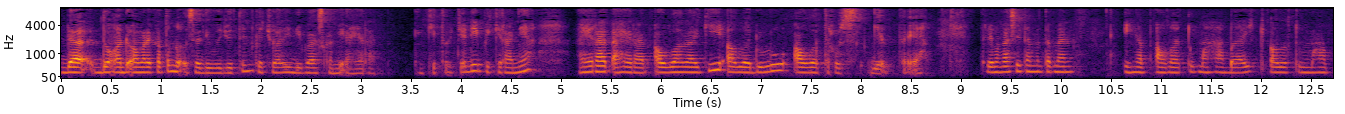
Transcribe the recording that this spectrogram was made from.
Doa-doa mereka tuh nggak usah diwujudin kecuali dibalaskan di akhirat. Gitu. Jadi pikirannya akhirat akhirat Allah lagi, Allah dulu, Allah terus gitu ya. Terima kasih teman-teman. Ingat Allah tuh maha baik, Allah tuh maha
